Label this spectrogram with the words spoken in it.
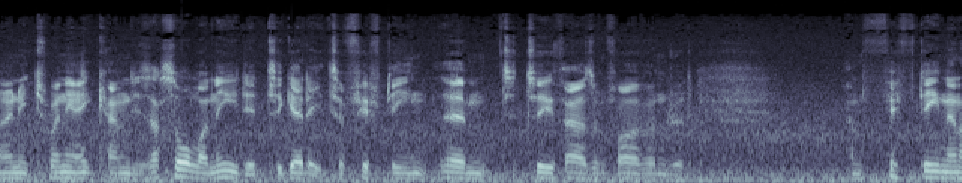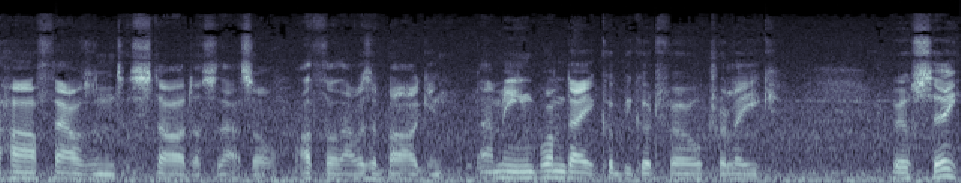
only 28 candies. That's all I needed to get it to 15 um, to 2500 and 15 and a half thousand stardust that's all. I thought that was a bargain. I mean one day it could be good for Ultra League. We'll see.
